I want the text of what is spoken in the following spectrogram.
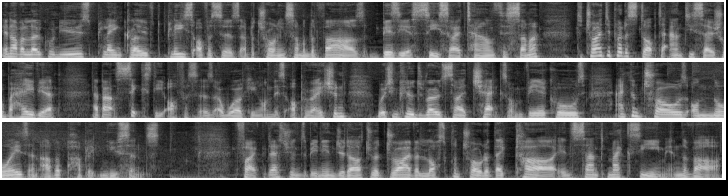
In other local news, plainclothed police officers are patrolling some of the Var's busiest seaside towns this summer to try to put a stop to antisocial behaviour. About 60 officers are working on this operation, which includes roadside checks on vehicles and controls on noise and other public nuisance. Five pedestrians have been injured after a driver lost control of their car in Sainte Maxime in the Var.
